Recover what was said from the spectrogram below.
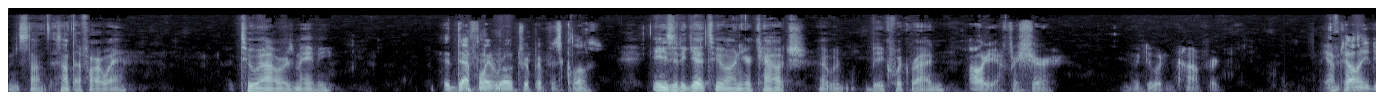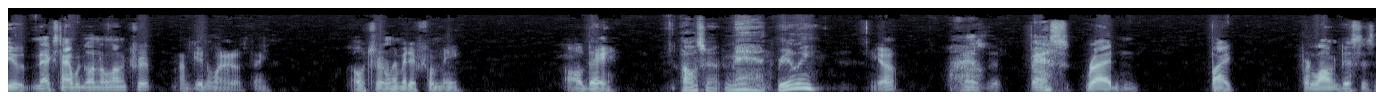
It's not it's not that far away. Two hours maybe. It definitely a road trip if it's close. Easy to get to on your couch. That would be a quick ride. Oh yeah, for sure. We do it in comfort. Yeah, I'm telling you, dude. Next time we go on a long trip, I'm getting one of those things. Ultra limited for me. All day. Ultra man, really? Yep. That's the best riding bike for long distance.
